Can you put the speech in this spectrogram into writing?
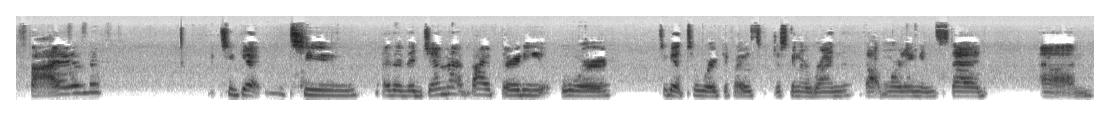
five to get to either the gym at five thirty or to get to work if I was just gonna run that morning instead. Um,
